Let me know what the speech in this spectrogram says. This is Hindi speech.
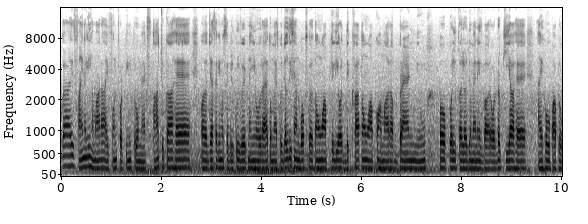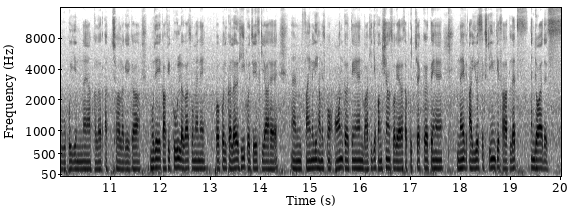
गाइस फाइनली हमारा आईफोन 14 प्रो मैक्स आ चुका है। और जैसा कि मुझसे बिल्कुल वेट नहीं हो रहा है तो मैं इसको जल्दी से अनबॉक्स करता हूँ आपके लिए और दिखाता हूँ आपको हमारा ब्रांड न्यू पर्पल कलर जो मैंने इस बार ऑर्डर किया है। आई होप आप लोगों को ये नया कलर अच्छा लगेगा। मुझे काफ़ी कूल लगा सो मैंने पर्पल कलर ही परचेज़ किया है। एंड फाइनली हम इसको ऑन करते हैं, बाकी के फ़ंक्शन वगैरह सब कुछ चेक करते हैं। मैं आई ओ के साथ लेट्स एन्जॉय दिस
